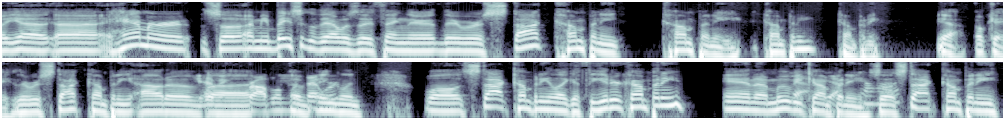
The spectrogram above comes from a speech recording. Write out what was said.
But yeah, uh, Hammer. So I mean, basically that was the thing. There, there were a stock company, company, company, company. Yeah, okay. There was stock company out of You having a uh, of that word? England. Well, stock company like a theater company and a movie Yeah, yeah. company. So Uh-huh. a stock company,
